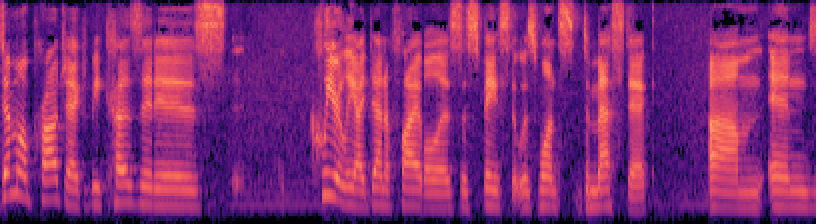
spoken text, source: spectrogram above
demo project because it is clearly identifiable as a space that was once domestic um, and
